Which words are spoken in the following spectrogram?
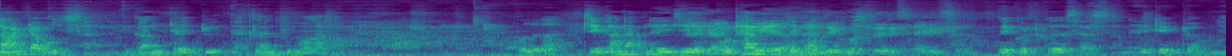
গানটা বলছেন এই গানটা একটু এক লাইন কি বলা যাবে? কোন গান? যে গান আপনি এই যে কোঠা নিয়ে যে গান রেকর্ড করে ছাড়ছেন এটা একটু আপনি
